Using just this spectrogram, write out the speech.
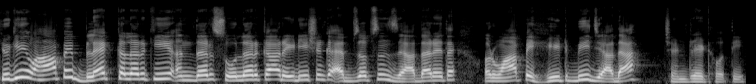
क्योंकि वहाँ पे ब्लैक कलर के अंदर सोलर का रेडिएशन का एब्जॉर्प्शन ज़्यादा रहता है और वहाँ पे हीट भी ज़्यादा जनरेट होती। है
